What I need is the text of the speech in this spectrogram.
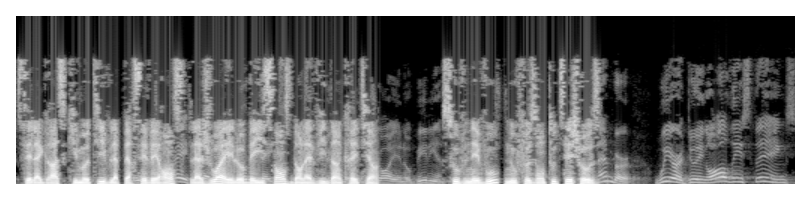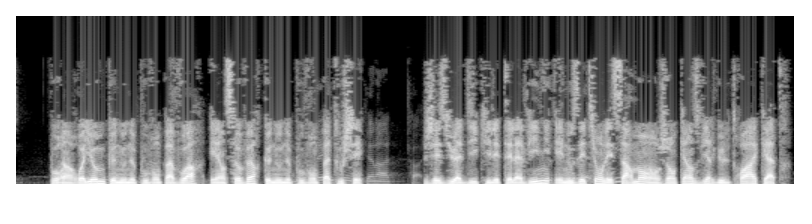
C'est la grâce qui motive la persévérance, la joie et l'obéissance dans la vie d'un chrétien. Souvenez-vous, nous faisons toutes ces choses pour un royaume que nous ne pouvons pas voir, et un sauveur que nous ne pouvons pas toucher. Jésus a dit qu'il était la vigne, et nous étions les sarments en Jean 15,3 à 4.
